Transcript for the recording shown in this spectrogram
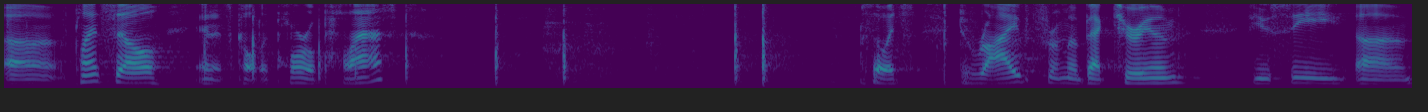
uh, plant cell, and it's called a chloroplast. So it's derived from a bacterium if you see um,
